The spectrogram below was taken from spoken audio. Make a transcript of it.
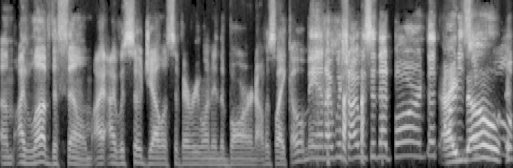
Um, I love the film. I, I was so jealous of everyone in the barn. I was like, oh man, I wish I was in that barn. That I barn so know. cool.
